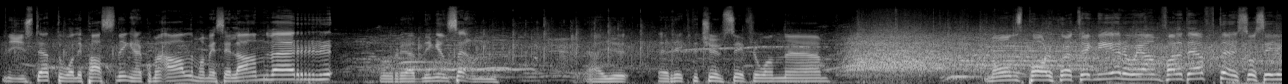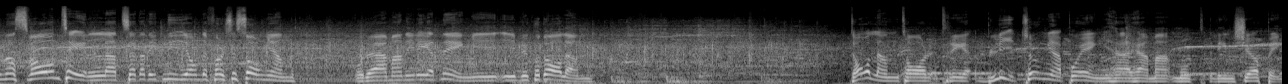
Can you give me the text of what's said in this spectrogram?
Nystedt, dålig passning. Här kommer Alm, har med sig Landver. Och räddningen sen är ju riktigt tjusig från eh, Måns Parsjö Tegnér och i anfallet efter så ser Jonas Svan till att sätta dit nionde för säsongen. Och då är man i ledning i IBK-Dalen. Dalen tar tre blytunga poäng här hemma mot Linköping.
